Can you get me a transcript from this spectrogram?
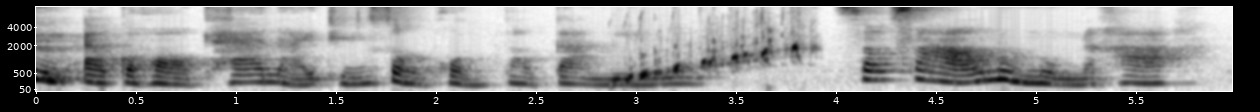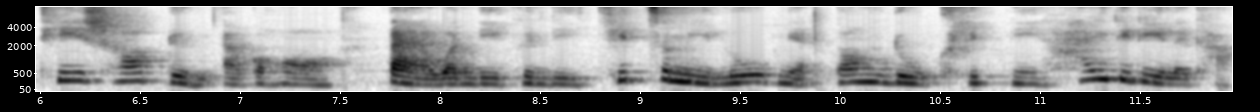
ื่มแอลกอฮอล์แค่ไหนถึงส่งผลต่อการมีลูกสาวๆ หนุ่มๆ นะคะ ที่ชอบดื่มแอลกอฮอล์แต่วันดีคืนดีคิดจะมีลูกเนี่ยต้องดูคลิปนี้ให้ดีๆ เลยค่ะ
